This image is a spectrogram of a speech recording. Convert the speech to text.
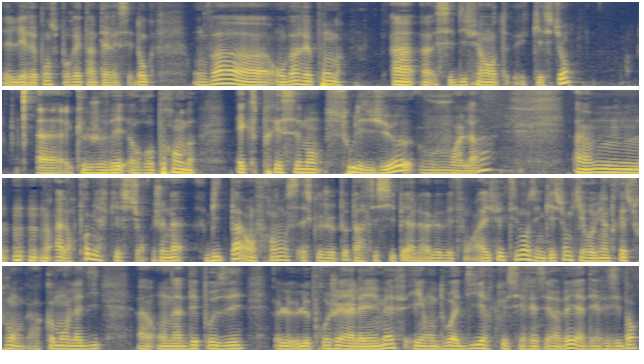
les réponses pourraient t'intéresser. Donc on va répondre à ces différentes questions. que je vais reprendre expressément sous les yeux. Voilà. Euh, alors, première question. Je n'habite pas en France. Est-ce que je peux participer à la levée de fonds? Ah, Effectivement, c'est une question qui revient très souvent. comme on l'a dit, euh, on a déposé le, projet à l'AMF et on doit dire que c'est réservé à des résidents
